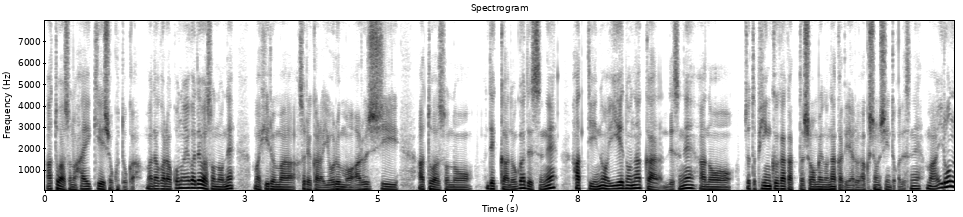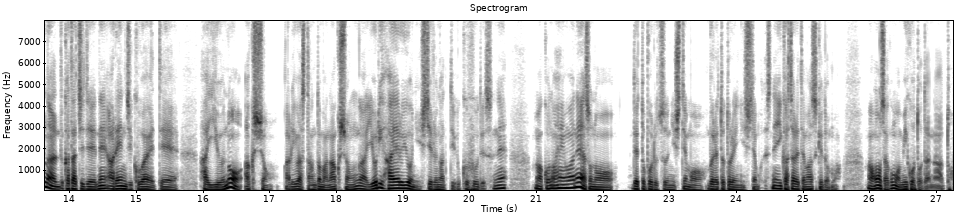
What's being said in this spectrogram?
あとはその背景色とか。まあ、だからこの映画ではそのね、まあ、昼間、それから夜もあるし、あとはその、デッカードがですね、ハッティの家の中ですね、あの、ちょっとピンクがかった照明の中でやるアクションシーンとかですね。まあいろんな形でね、アレンジ加えて、俳優のアクション、あるいはスタントマンのアクションがより映えるようにしてるなっていう工夫ですね。まあこの辺はね、その、デッドプール2にしても、ブレッドトレインにしてもですね、活かされてますけども、まあ本作も見事だなと。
